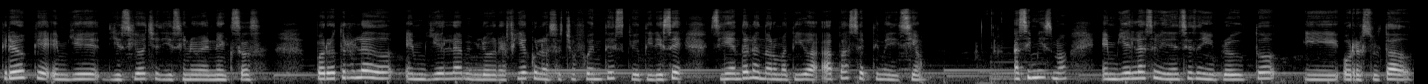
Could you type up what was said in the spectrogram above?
Creo que envié 18 19 anexos. Por otro lado, envié la bibliografía con las ocho fuentes que utilicé, siguiendo la normativa APA séptima edición. Asimismo, envié las evidencias de mi producto y, o resultado.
